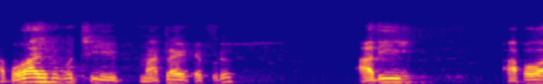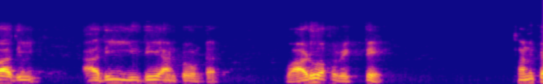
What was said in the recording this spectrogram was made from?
అపవాదిని గురించి మాట్లాడేటప్పుడు అది అపవాది అది ఇది అంటూ ఉంటారు. వాడు ఒక వ్యక్తే. కనుక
